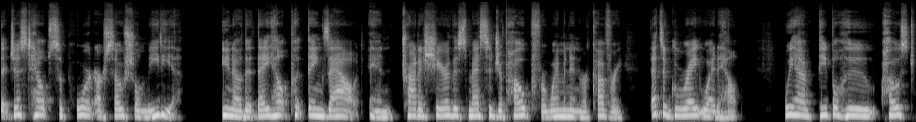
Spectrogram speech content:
that just help support our social media. You know, that they help put things out and try to share this message of hope for women in recovery. That's a great way to help. We have people who host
